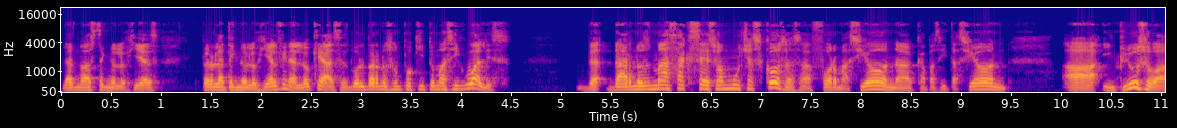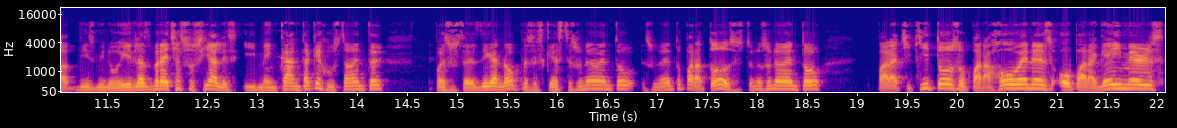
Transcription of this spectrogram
las nuevas tecnologías, pero la tecnología al final lo que hace es volvernos un poquito más iguales, darnos más acceso a muchas cosas, a formación, a capacitación, a incluso a disminuir las brechas sociales. Y me encanta que justamente pues ustedes digan, no, pues es que este es un evento, es un evento para todos, esto no es un evento para chiquitos o para jóvenes o para gamers,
